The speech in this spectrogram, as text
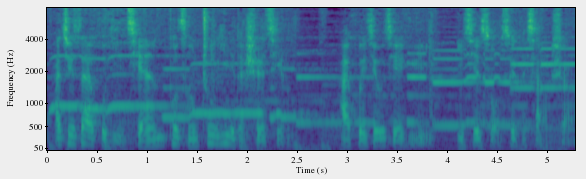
还去在乎以前不曾注意的事情，还会纠结于一些琐碎的小事儿。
